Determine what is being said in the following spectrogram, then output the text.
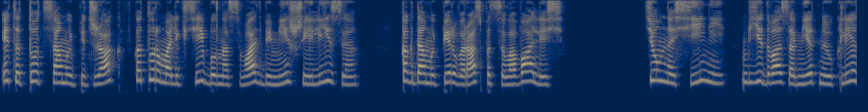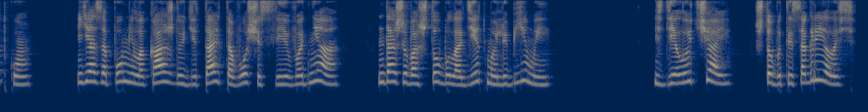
Это тот самый пиджак, в котором Алексей был на свадьбе Миши и Лизы, когда мы первый раз поцеловались. Темно-синий, в едва заметную клетку. Я запомнила каждую деталь того счастливого дня, даже во что был одет мой любимый. «Сделаю чай, чтобы ты согрелась».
